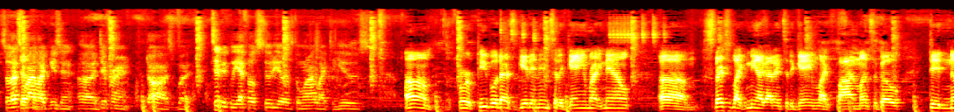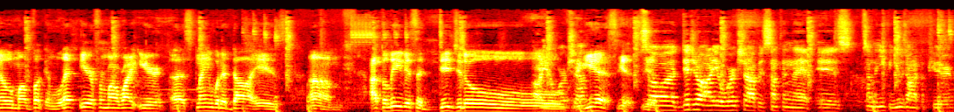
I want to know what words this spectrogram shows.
So that's why I like using uh, different DAWs. But typically FL Studio is the one I like to use. Um, for people that's getting into the game right now, um, especially like me, I got into the game like five months ago. Didn't know my fucking left ear from my right ear. Uh, explain what a DAW is. Um, I believe it's a digital Audio workshop? Yes, yes. So uh, digital audio workshop is something that is something you can use on a computer.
